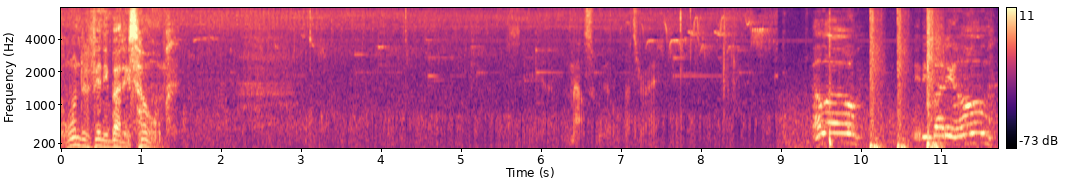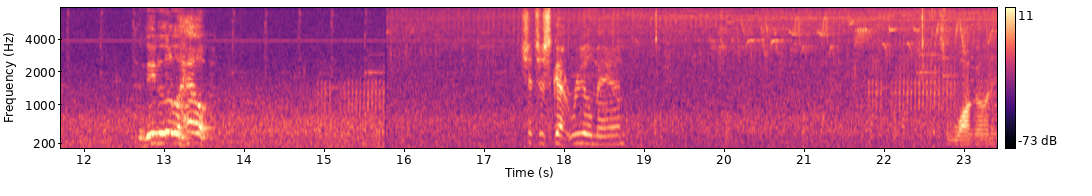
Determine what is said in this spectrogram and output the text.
I wonder if anybody's home. Mouse wheel, that's right. Hello? Anybody home? I need a little help. Shit just got real, man. Let's walk on in.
